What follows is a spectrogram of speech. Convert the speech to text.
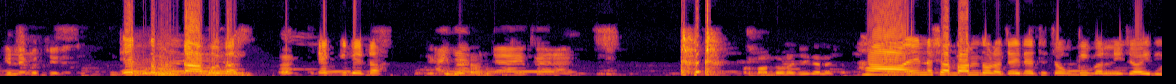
ਕਿੰਨੇ ਬੱਚੇ ਨੇ ਇੱਕ ਮੁੰਡਾ ਹੋਈ ਬਸ। ਹੈ? ਇੱਕ ਹੀ ਬੇਟਾ। ਇੱਕ ਹੀ ਬੇਟਾ? ਪਰ ਬੰਦ ਹੋਣਾ ਚਾਹੀਦਾ ਨਸ਼ਾ? ਹਾਂ ਇਹ ਨਸ਼ਾ ਬੰਦ ਹੋਣਾ ਚਾਹੀਦਾ। ਇੱਥੇ ਚੌਂਕੀ ਬਣਨੀ ਚਾਹੀਦੀ।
